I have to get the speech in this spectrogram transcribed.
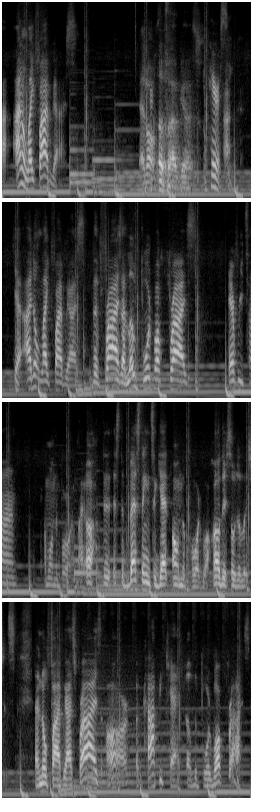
I, I don't like Five Guys at all. Love Five Guys. Heresy. Yeah, I don't like Five Guys. The fries, I love Boardwalk fries every time I'm on the board. I'm like, oh, th- it's the best thing to get on the boardwalk. Oh, they're so delicious. And I know Five Guys fries are a copycat of the Boardwalk fries.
